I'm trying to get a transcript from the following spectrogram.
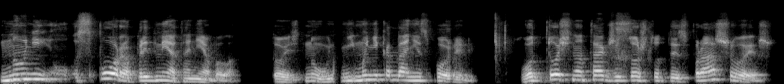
но не, спора предмета не было. То есть, ну, не, мы никогда не спорили. Вот точно так же то, что ты спрашиваешь,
